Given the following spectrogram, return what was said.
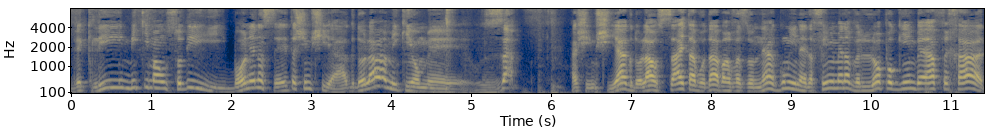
וכלי מיקי מאוס סודי. בוא ננסה את השמשייה הגדולה, מיקי אומר. זאפ! השמשייה הגדולה עושה את העבודה, ברווזוני הגומי נהדפים ממנה ולא פוגעים באף אחד.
